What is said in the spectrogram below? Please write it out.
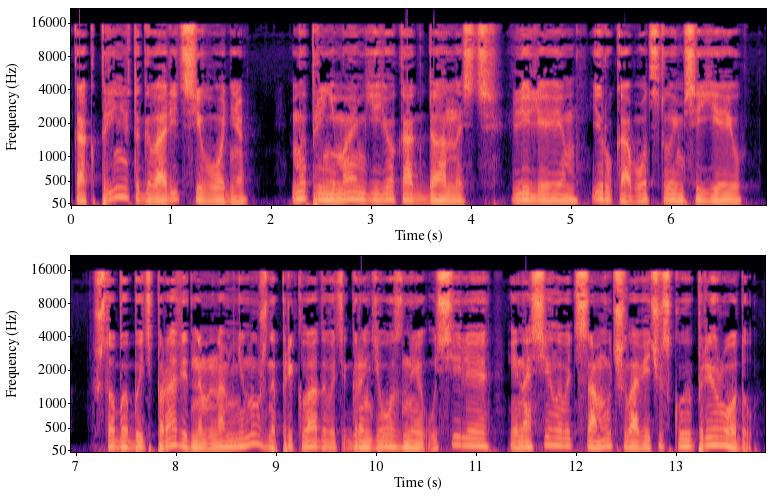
как принято говорить сегодня. Мы принимаем ее как данность, лелеем и руководствуемся ею. Чтобы быть праведным, нам не нужно прикладывать грандиозные усилия и насиловать саму человеческую природу –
